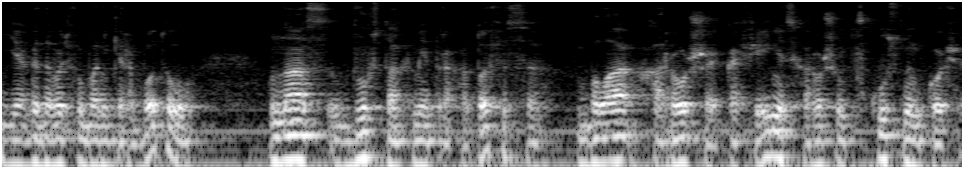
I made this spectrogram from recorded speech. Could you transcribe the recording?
Я когда в Альфа-банке работал, у нас в 200 метрах от офиса была хорошая кофейня с хорошим вкусным кофе.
